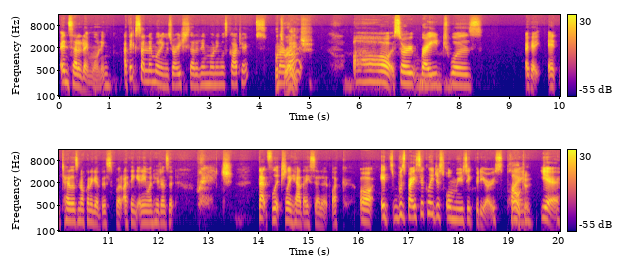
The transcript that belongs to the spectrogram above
and Saturday morning. I think Sunday morning was rage. Saturday morning was cartoons. Am What's right? rage? Oh, so rage was okay. And Taylor's not going to get this, but I think anyone who does it, rage. That's literally how they said it. Like, oh, it was basically just all music videos playing. Oh, okay. Yeah,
